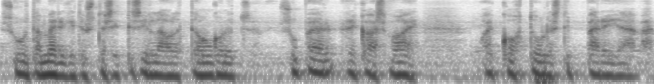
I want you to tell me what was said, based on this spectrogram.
suurta merkitystä sitten sillä ole, että onko nyt superrikas vai vai kohtuullisesti pärjäävä.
